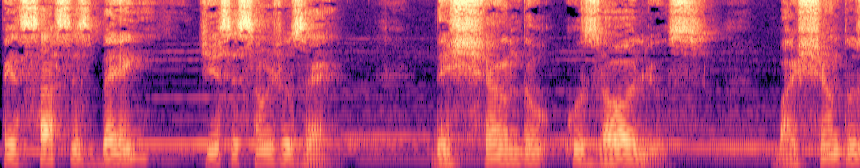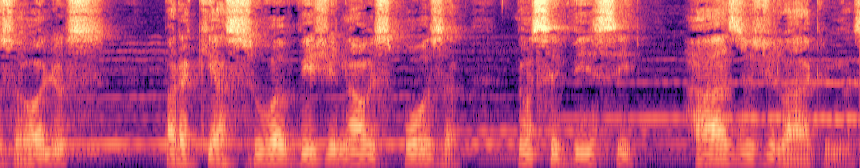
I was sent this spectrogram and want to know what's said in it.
Pensasses bem disse São José, deixando os olhos baixando os olhos para que a sua virginal esposa não se visse rasos de lágrimas.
